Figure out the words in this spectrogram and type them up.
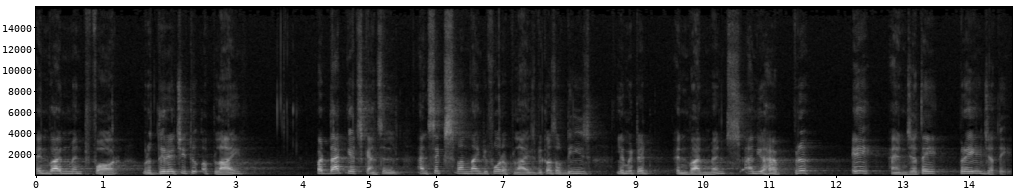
environment for Vriddhirechi to apply but that gets cancelled and 6194 applies because of these limited environments and you have pr, a and jate, pre jate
